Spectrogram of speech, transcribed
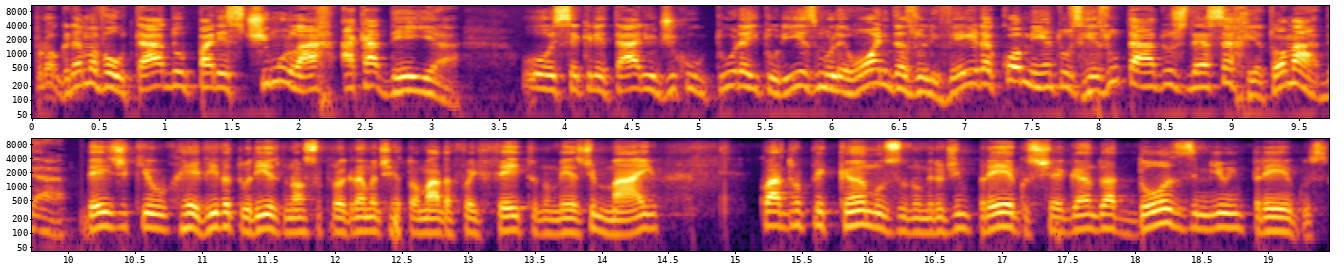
programa voltado para estimular a cadeia. O secretário de Cultura e Turismo, Leônidas Oliveira, comenta os resultados dessa retomada. Desde que o Reviva Turismo, nosso programa de retomada, foi feito no mês de maio, quadruplicamos o número de empregos, chegando a 12 mil empregos.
